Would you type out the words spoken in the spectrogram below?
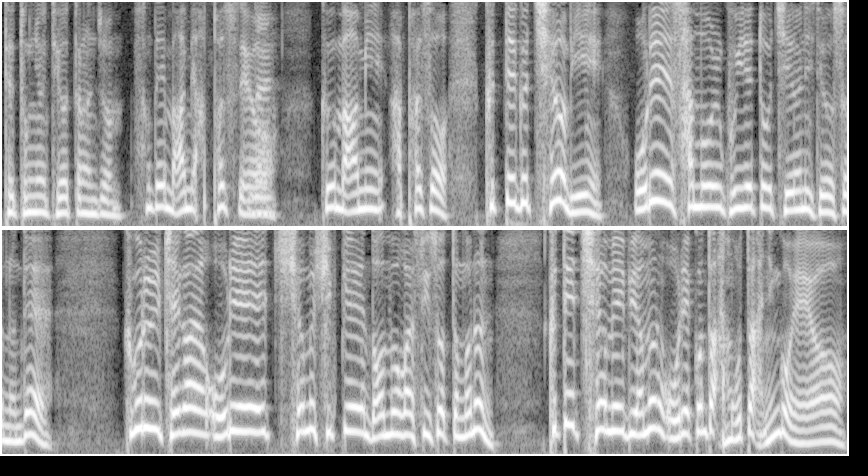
대통령이 되었다는 점 상당히 마음이 아팠어요. 네. 그 마음이 아파서 그때 그 체험이 올해 3월 9일에 또 재현이 되었었는데 그거를 제가 올해 체험을 쉽게 넘어갈 수 있었던 거는 그때 체험에 비하면 올해 건도 아무것도 아닌 거예요.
